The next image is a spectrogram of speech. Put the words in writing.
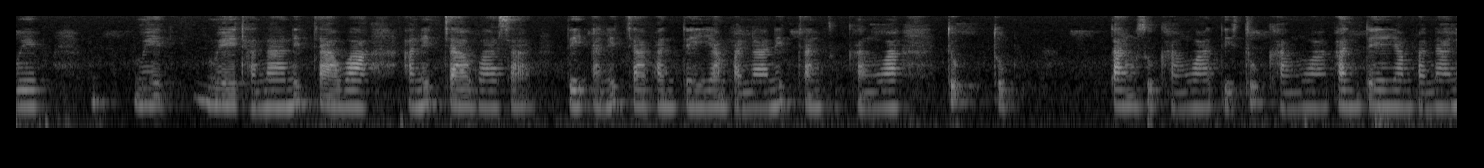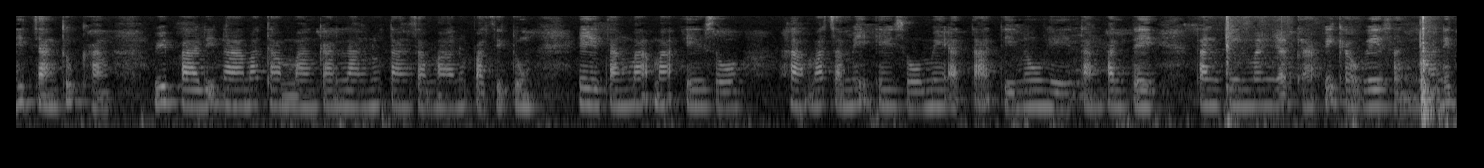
เวเมเวทนานิจจาวาอนิจจาวาสติอนิจจาพันเตยัมปนานิจจังสุ ขังวาตุตุตังสุขังวาติทุกขังวาพันเตยัมปนานิจจังทุกขัง วิปาลินามธรรมังกันลังนุตังสัมมานุปัสสิตุง เอตังมะมะเอโสหามัสมิเอโสเมอัตตาติโนเหตังพันเต ตังกิงมัญญัตถาพิกเวสัญญานิจ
